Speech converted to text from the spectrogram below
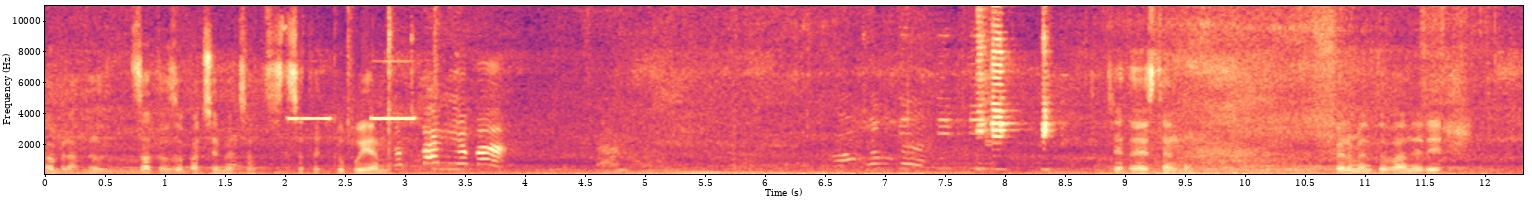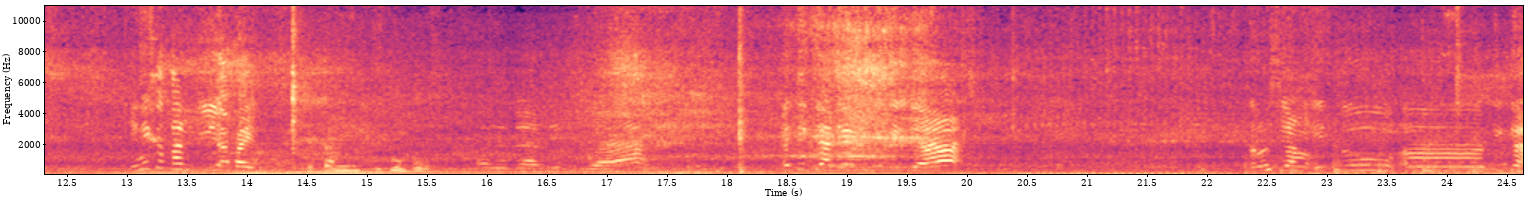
Dobra, to za to zobaczymy co, co kupujemy. Tani ya Pak. Gdzie to jest ten fermentowany ryż? Ini ketan i apa ini? Ketan ditumpuk. Oh yaudah, ini dua. Eh tiga deh. Terus yang itu eh, tiga.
